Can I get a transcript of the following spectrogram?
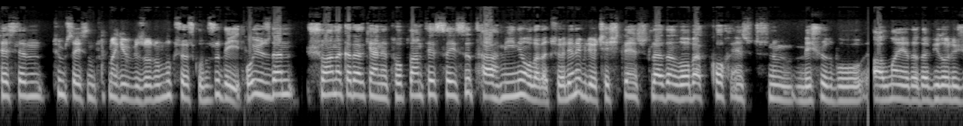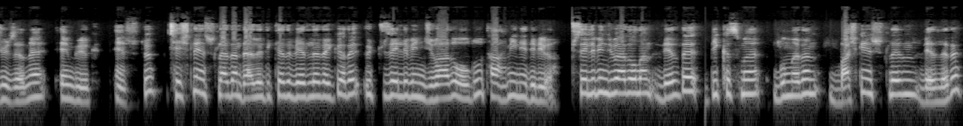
testlerin tüm sayısını tutma gibi bir zorunluluk söz konusu değil. O yüzden şu ana kadar yani toplam test sayısı tahmini olarak söylenebiliyor. Çeşitli enstitülerden Robert Koch Enstitüsü'nün meşhur bu Almanya'da da viroloji üzerine en büyük enstitü. Çeşitli enstitülerden derledikleri verilere göre 350 bin civarı olduğu tahmin ediliyor. 350 bin civarı olan veride bir kısmı bunların başka enstitülerin verileri,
